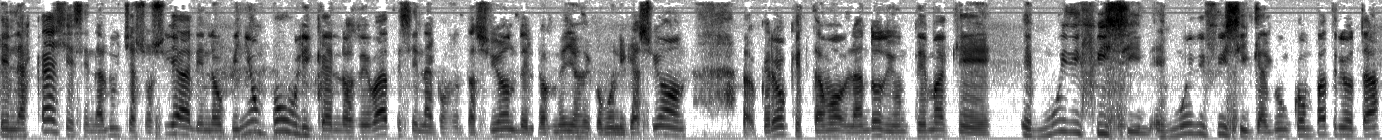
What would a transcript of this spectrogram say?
en las calles, en la lucha social, en la opinión pública, en los debates, en la confrontación de los medios de comunicación. Creo que estamos hablando de un tema que es muy difícil, es muy difícil que algún compatriota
